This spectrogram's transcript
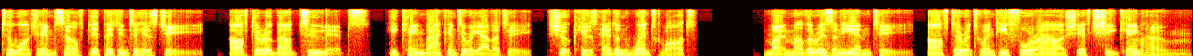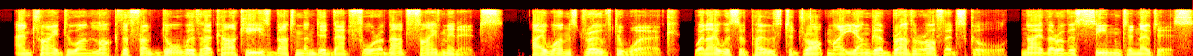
to watch himself dip it into his tea. After about two dips, he came back into reality, shook his head and went what? My mother is an EMT. After a 24 hour shift she came home and tried to unlock the front door with her car keys button and did that for about 5 minutes. I once drove to work when I was supposed to drop my younger brother off at school. Neither of us seemed to notice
